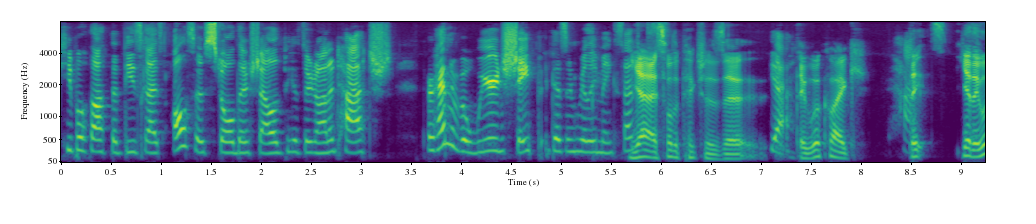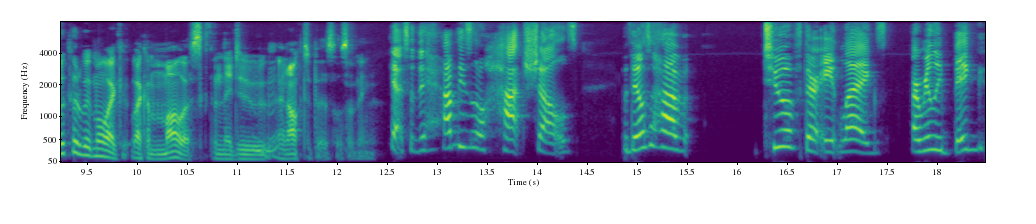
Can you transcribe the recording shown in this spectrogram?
People thought that these guys also stole their shells because they're not attached. They're kind of a weird shape. It doesn't really make sense. Yeah, I saw the pictures. They're, Yeah. they look like they- Hats. yeah, they look a little bit more like like a mollusk than they do Mhm. an octopus or something. Yeah, so they have these little hat shells, but they also have two of their eight legs are really big.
